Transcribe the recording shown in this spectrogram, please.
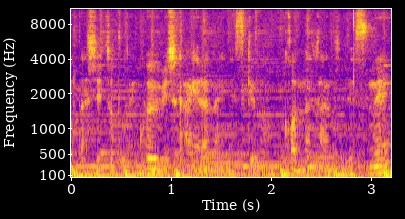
私ちょっとね小指しか入らないんですけどこんな感じですね。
